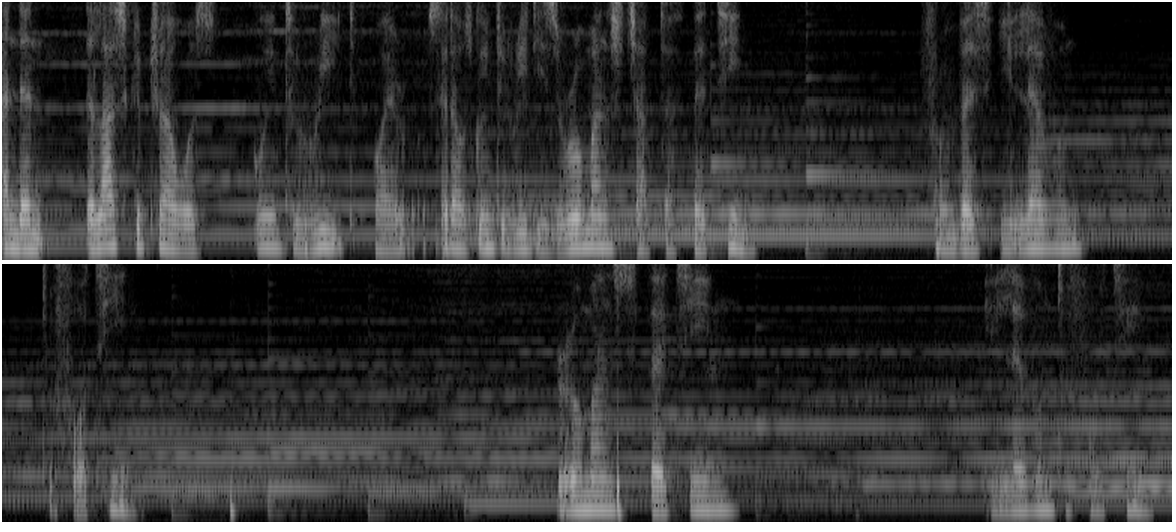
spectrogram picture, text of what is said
And then the last scripture I was going to read, or I said I was going to read, is Romans chapter 13, from verse 11 to 14. Romans 13 11 to 14.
